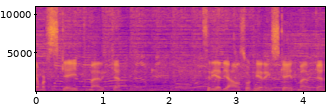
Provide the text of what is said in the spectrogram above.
gammalt skatemärke. Tredjehandssorterings skatemärke.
